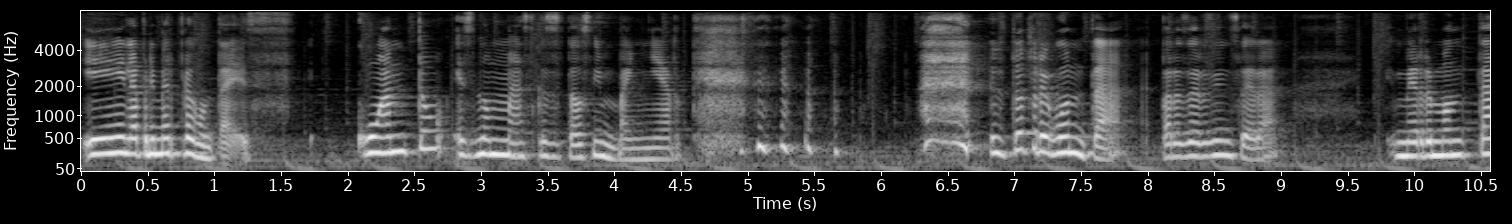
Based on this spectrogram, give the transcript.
eh, la primera pregunta es, ¿cuánto es lo más que has estado sin bañarte? Esta pregunta, para ser sincera, me remonta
